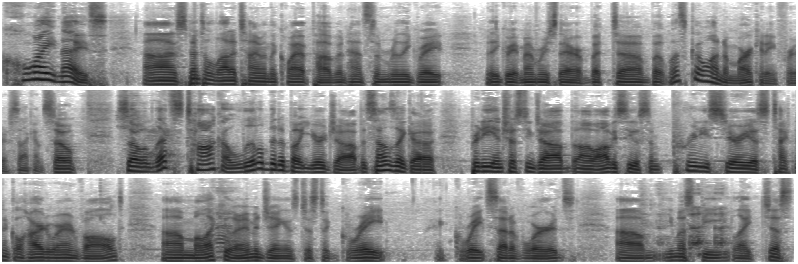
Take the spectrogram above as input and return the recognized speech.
quite nice. Uh, spent a lot of time in the quiet pub and had some really great really great memories there. But uh, but let's go on to marketing for a second. So so Sure. let's talk a little bit about your job. It sounds like a pretty interesting job. Uh, obviously, with some pretty serious technical hardware involved. Um, molecular imaging is just a great a great set of words. Um, you must be like just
